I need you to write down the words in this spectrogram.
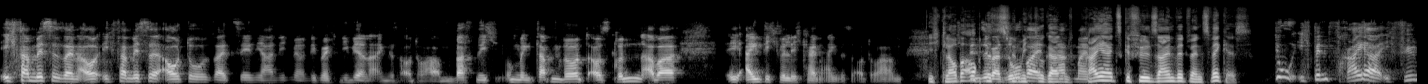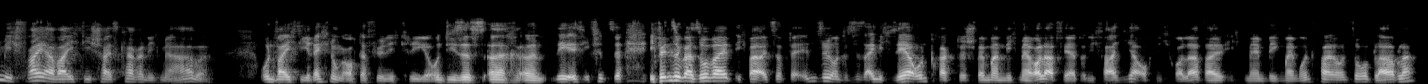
ich vermisse sein Auto, ich vermisse Auto seit zehn Jahren nicht mehr und ich möchte nie wieder ein eigenes Auto haben. Was nicht unbedingt klappen wird aus Gründen, aber ich, eigentlich will ich kein eigenes Auto haben. Ich glaube Ich auch, dass es für so mich weit sogar ein Freiheitsgefühl sein wird, wenn es weg ist. Du, ich bin freier, ich fühle mich freier, weil ich die scheiß Karre nicht mehr habe. Und weil ich die Rechnung auch dafür nicht kriege. Und dieses, ach, äh, nee, ich, find's, ich bin sogar so weit, ich war jetzt auf der Insel und es ist eigentlich sehr unpraktisch, wenn man nicht mehr Roller fährt. Und ich fahre hier auch nicht Roller, weil ich wegen meinem Unfall und so, bla bla.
